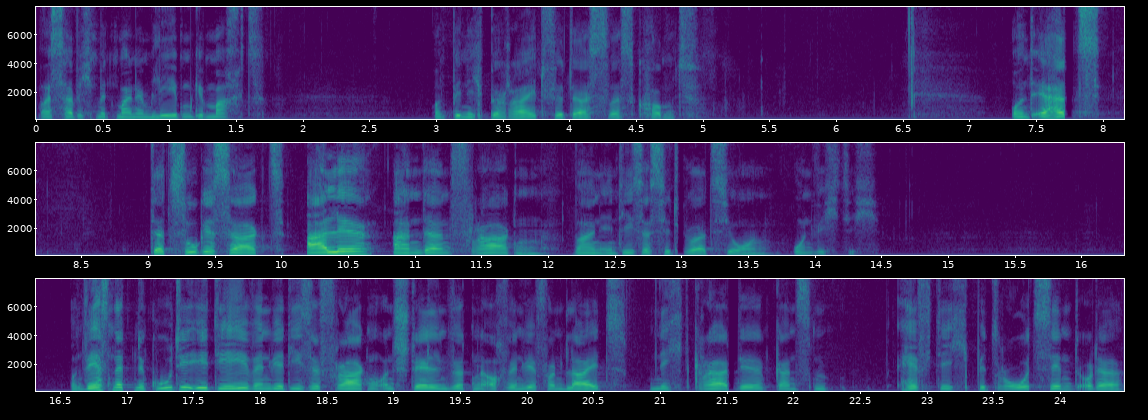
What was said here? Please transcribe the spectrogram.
Was habe ich mit meinem Leben gemacht? Und bin ich bereit für das, was kommt? Und er hat dazu gesagt, alle anderen Fragen waren in dieser Situation unwichtig. Und wäre es nicht eine gute Idee, wenn wir diese Fragen uns stellen würden, auch wenn wir von Leid nicht gerade ganz heftig bedroht sind oder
